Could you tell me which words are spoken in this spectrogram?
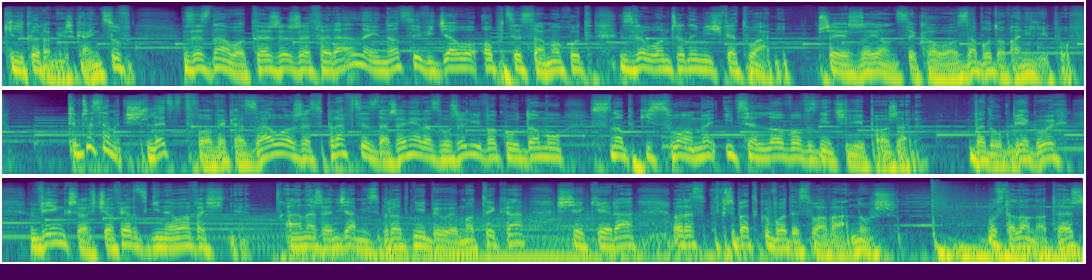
Kilkoro mieszkańców zeznało też, że feralnej nocy widziało obcy samochód z wyłączonymi światłami, przejeżdżający koło zabudowań lipów. Tymczasem śledztwo wykazało, że sprawcy zdarzenia rozłożyli wokół domu snopki słomy i celowo wzniecili pożar. Według biegłych większość ofiar zginęła we śnie, a narzędziami zbrodni były motyka, siekiera oraz w przypadku Władysława nóż. Ustalono też,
